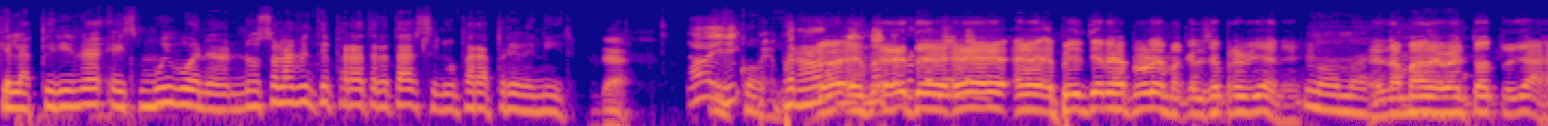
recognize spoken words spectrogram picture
que la aspirina es muy buena, no solamente para tratar, sino para prevenir. Ya. El pero no, Yo, no- no te eh, este, eh, eh, Speedy tiene ese problema que él se previene. No, man. Él nada más de ver todo tu ya.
